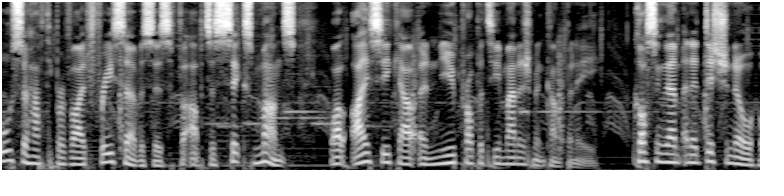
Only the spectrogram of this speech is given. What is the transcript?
also have to provide free services for up to six months while I seek out a new property management company, costing them an additional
